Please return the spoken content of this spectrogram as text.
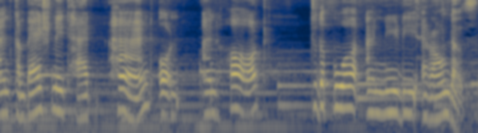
and compassionate hand on, and heart to the poor and needy around us.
